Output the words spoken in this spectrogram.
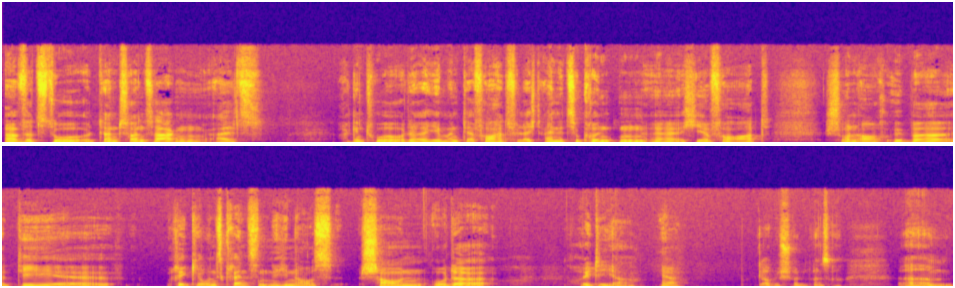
Aber würdest du dann schon sagen, als Agentur oder jemand, der vorhat, vielleicht eine zu gründen, äh, hier vor Ort schon auch über die äh, Regionsgrenzen hinausschauen oder Heute ja. Ja. Glaube ich schon. Also ähm,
